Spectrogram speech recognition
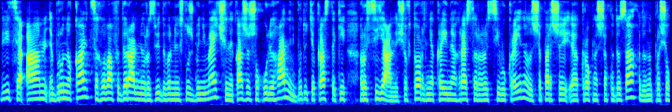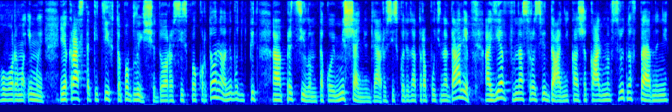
Дивіться, а Бруно Каль, це глава Федеральної розвідувальної служби Німеччини, каже, що хуліганить будуть якраз такі росіяни, що вторгнення країни-агресора Росії в Україну лише перший е, крок на шляху до заходу. Ну про що говоримо і ми. І якраз таки ті, хто поближче до російського кордону, вони будуть під е, прицілом такою мішенню для російського диктатора Путіна. Далі а є в нас розвіддані, каже Каль. Ми абсолютно впевнені.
